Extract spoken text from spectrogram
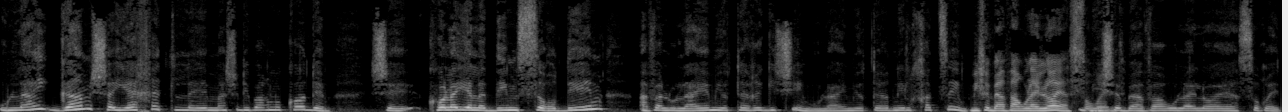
אולי גם שייכת למה שדיברנו קודם, שכל הילדים שורדים, אבל אולי הם יותר רגישים, אולי הם יותר נלחצים. מי שבעבר אולי לא היה שורד. מי שבעבר אולי לא היה שורד.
